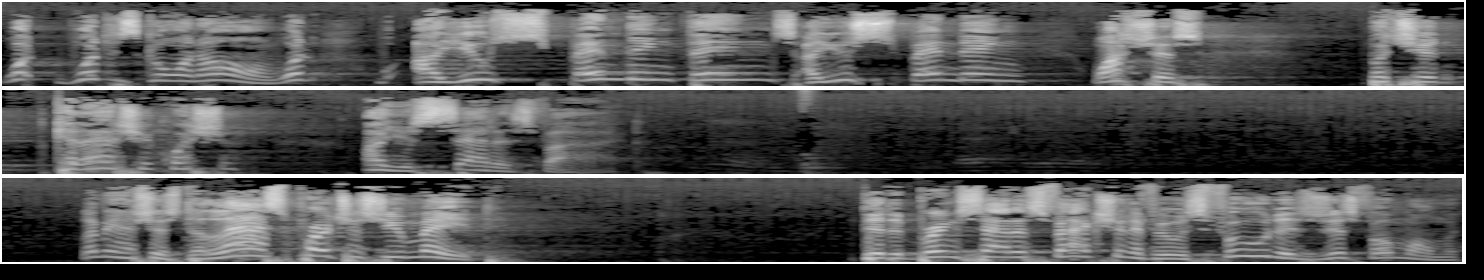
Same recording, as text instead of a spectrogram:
What what is going on? What are you spending things? Are you spending? Watch this. But you can I ask you a question? Are you satisfied? Let me ask you this: the last purchase you made, did it bring satisfaction? If it was food, it's just for a moment.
